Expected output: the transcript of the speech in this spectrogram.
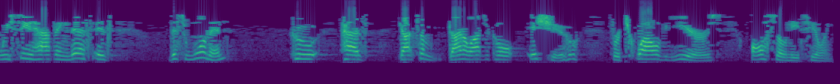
we see happening this is this woman who has got some gynecological issue for 12 years also needs healing.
